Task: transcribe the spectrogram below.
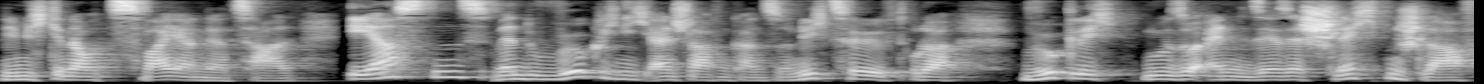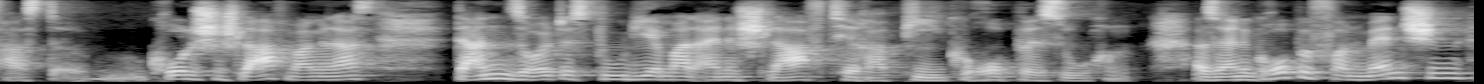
nämlich genau zwei an der Zahl. Erstens, wenn du wirklich nicht einschlafen kannst und nichts hilft oder wirklich nur so einen sehr, sehr schlechten Schlaf hast, äh, chronischen Schlafmangel hast, dann solltest du dir mal eine Schlaftherapiegruppe suchen. Also eine Gruppe von Menschen,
